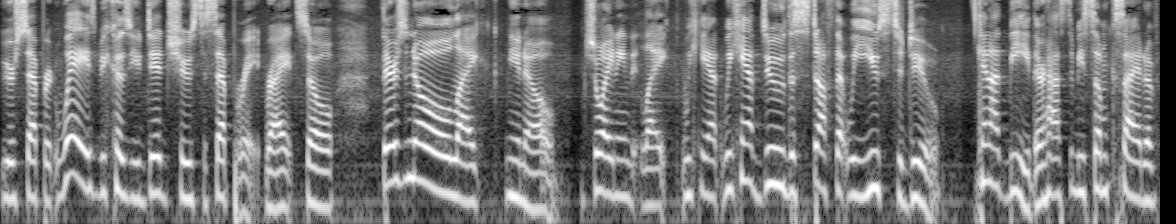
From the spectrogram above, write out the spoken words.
your separate ways because you did choose to separate, right? So there's no like, you know, joining like we can't we can't do the stuff that we used to do. Cannot be. There has to be some kind of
